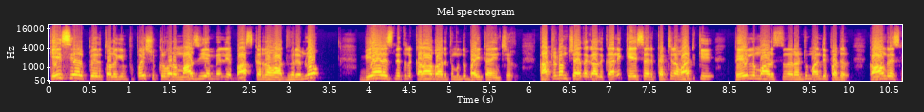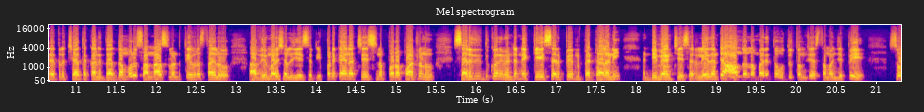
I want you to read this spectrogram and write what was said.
కేసీఆర్ పేరు తొలగింపుపై శుక్రవారం మాజీ ఎమ్మెల్యే భాస్కర్ రావు ఆధ్వర్యంలో బీఆర్ఎస్ నేతలు కళాభారతి ముందు బైఠాయించారు. కట్టడం చేత కాదు కానీ కేసీఆర్ కట్టిన వాటికి పేర్లు మారుస్తున్నారంటూ మండిపడ్డారు. కాంగ్రెస్ నేతల చేత కాని దద్దమ్మలు సన్నాసులంటూ తీవ్ర స్థాయిలో ఆ విమర్శలు చేశారు. ఇప్పటికైనా చేసిన పొరపాట్లను సరిదిద్దుకొని వెంటనే కేసీఆర్ పేరును పెట్టాలని డిమాండ్ చేశారు. లేదంటే ఆందోళన మరింత ఉధృతం చేస్తామని చెప్పి సో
